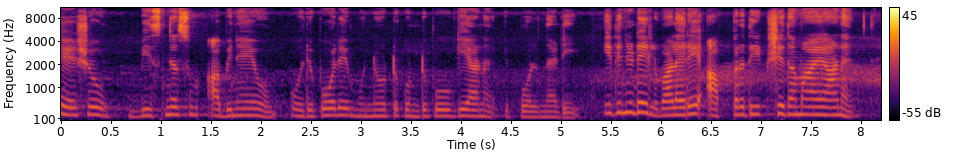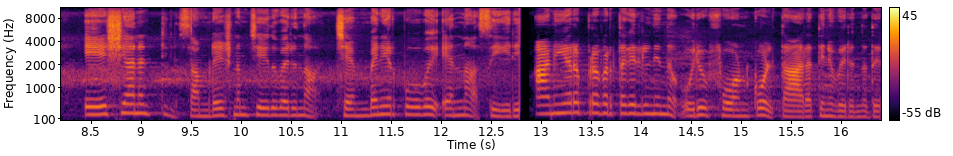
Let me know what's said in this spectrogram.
ശേഷവും ബിസിനസ്സും അഭിനയവും ഒരുപോലെ മുന്നോട്ട് കൊണ്ടുപോവുകയാണ് ഇപ്പോൾ നടി. ഇതിനിടയിൽ വളരെ അപ്രതീക്ഷിതമായാണ് ഏഷ്യാനെറ്റിൽ സംപ്രേഷണം ചെയ്തു വരുന്ന ചെമ്പനീർ പൂവ് എന്ന സീരിയൽ. അണിയറ പ്രവർത്തകരിൽ നിന്ന് ഒരു ഫോൺ കോൾ താരത്തിന് വരുന്നത്.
